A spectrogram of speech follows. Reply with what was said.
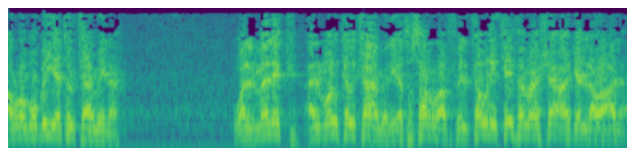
الربوبية الكاملة. والملك الملك الكامل يتصرف في الكون كيفما شاء جل وعلا.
